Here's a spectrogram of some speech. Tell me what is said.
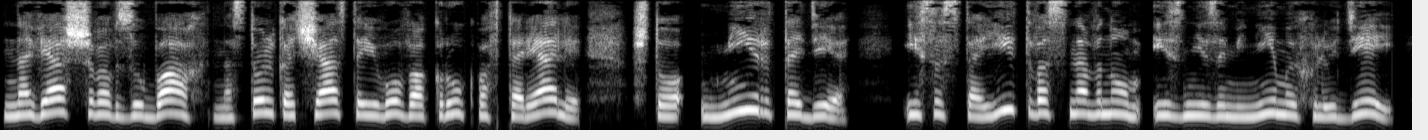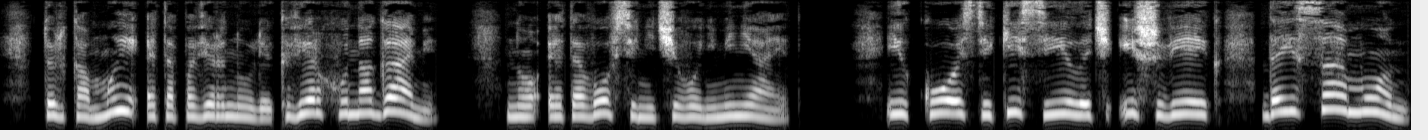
навязшего в зубах, настолько часто его вокруг повторяли, что мир таде и состоит в основном из незаменимых людей, только мы это повернули кверху ногами, но это вовсе ничего не меняет. И Костик, и Силыч, и Швейк, да и сам он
